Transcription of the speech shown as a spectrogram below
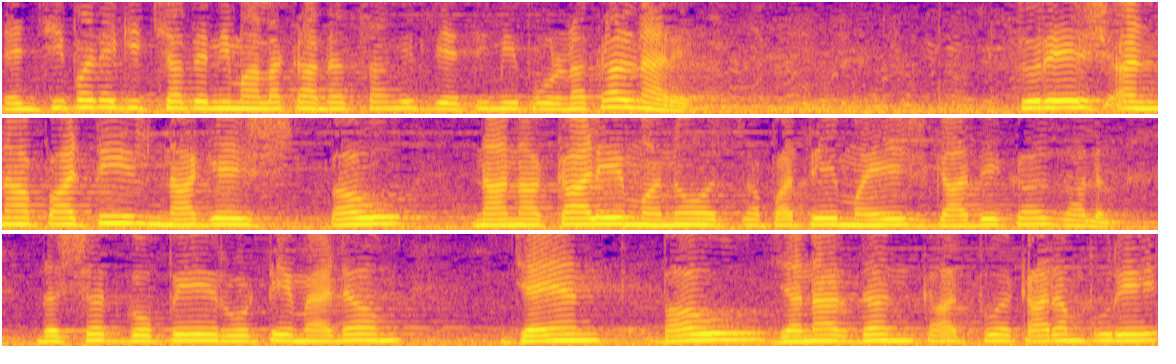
त्यांची पण एक इच्छा त्यांनी मला कानात सांगितली आहे ती मी पूर्ण करणार आहे. सुरेश अण्णा पाटील नागेश भाऊ नाना काळे मनोहर सपाते महेश गादेकर झालं. दशरथ गोपे रोटे मॅडम जयंत भाऊ जनार्दन कारपु कारमपुरे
